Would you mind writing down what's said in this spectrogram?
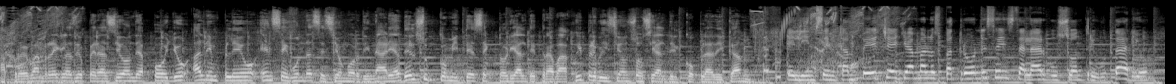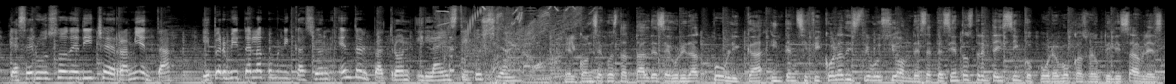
Aprueban reglas de operación de apoyo al empleo en segunda sesión ordinaria del Subcomité Sectorial de Trabajo y Previsión Social del COPLADICAM. El IMSS en Campeche llama a los patrones a instalar buzón tributario y hacer uso de dicha herramienta y permite la comunicación entre el patrón y la institución. El Consejo Estatal de Seguridad Pública intensificó la distribución de 735 cubrebocas reutilizables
